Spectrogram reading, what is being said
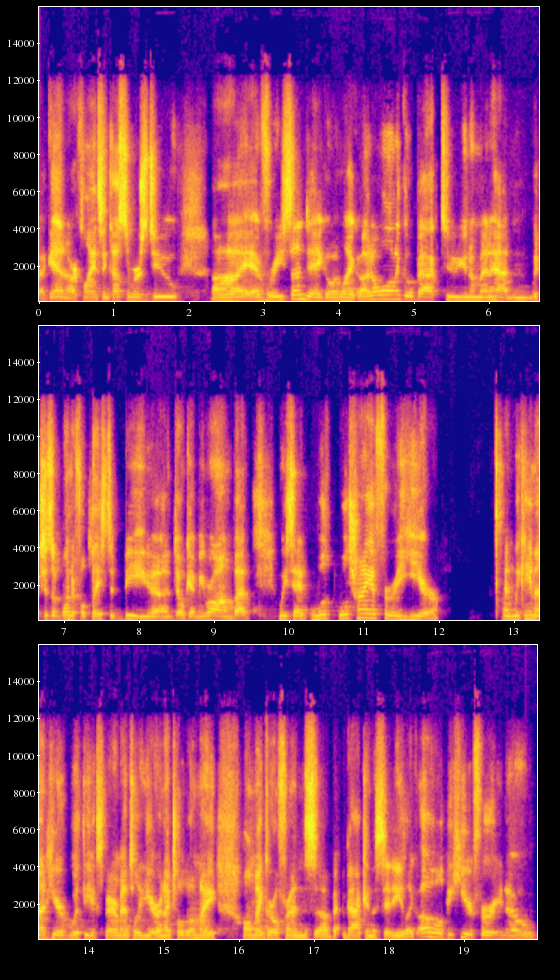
again, our clients and customers do uh, every Sunday, going like, I don't want to go back to, you know, Manhattan, which is a wonderful place to be. Uh, don't get me wrong, but we said we'll we'll try it for a year and we came out here with the experimental year and i told all my all my girlfriends uh, b- back in the city like oh i'll be here for you know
